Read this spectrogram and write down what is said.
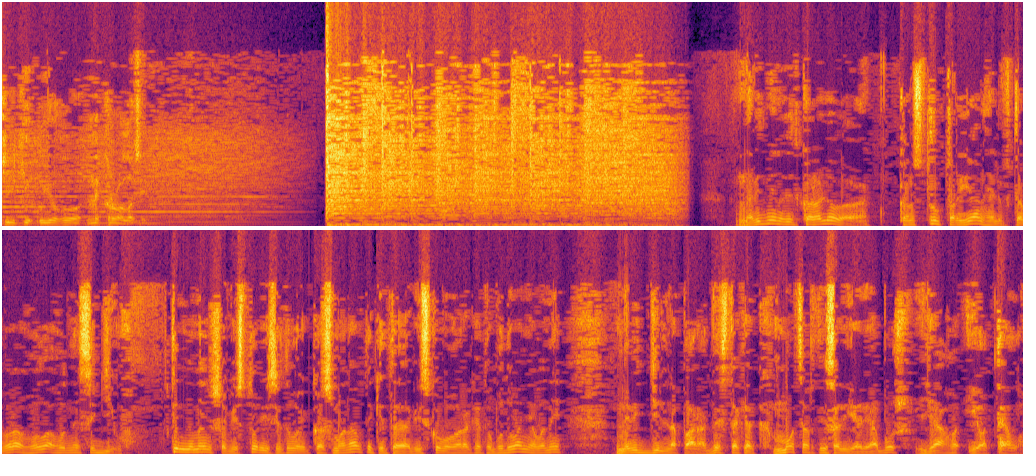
тільки у його некролозі. На відміну від Корольова, конструктор Янгель в таборах Гулагу не сидів. Тим не менше, в історії світової космонавтики та військового ракетобудування вони невіддільна пара, десь так як Моцарт і Сальєрі, або ж Яго і Отелло.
